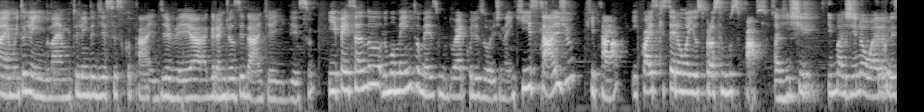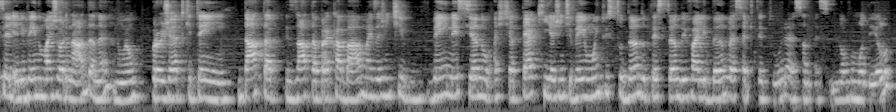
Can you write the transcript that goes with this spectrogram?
Ah, é muito lindo, né? É muito lindo de se escutar e de ver a grandiosidade aí disso. E pensando no momento mesmo do Hércules hoje, né? Em que estágio que tá e quais que serão aí os próximos passos? A gente imagina o Hércules, ele, ele vem numa jornada, né? Não é um projeto que tem data exata para acabar, mas a gente vem nesse ano, a gente até aqui, a gente veio muito estudando, testando e validando essa arquitetura, essa, esse novo modelo.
